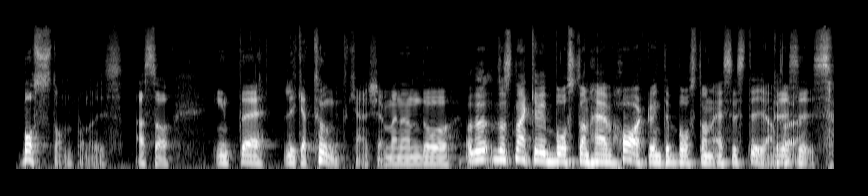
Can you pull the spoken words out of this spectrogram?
Boston på något vis. Alltså, inte lika tungt kanske, men ändå Och då, då snackar vi Boston Have Heart och inte Boston SSD antar jag. precis.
